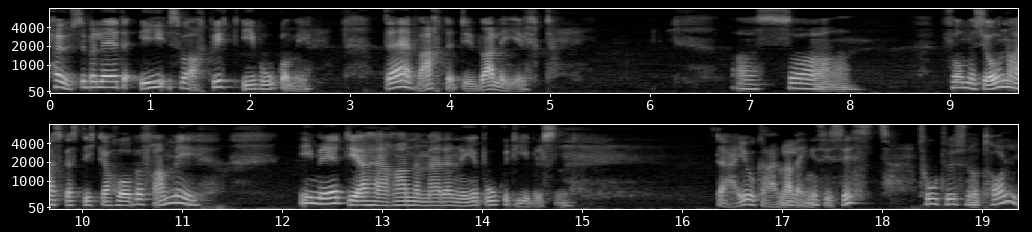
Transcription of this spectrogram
Pausebillett i svart-hvitt i boka mi. Det ble duelig gildt. Og så får vi se når jeg skal stikke hodet fram i, i media herrene med den nye bokutgivelsen. Det er jo grevla lenge siden sist. 2012.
